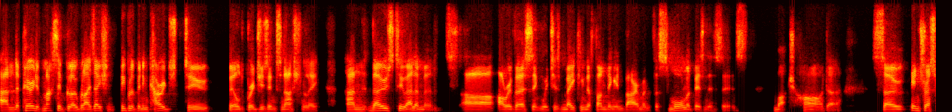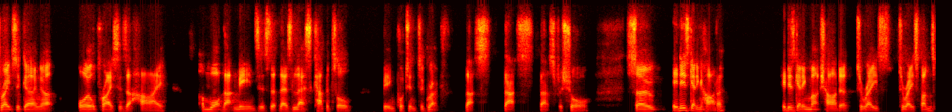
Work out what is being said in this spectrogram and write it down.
and a period of massive globalization. People have been encouraged to build bridges internationally. And those two elements are, are reversing, which is making the funding environment for smaller businesses much harder. So interest rates are going up, oil prices are high, and what that means is that there's less capital being put into growth. That's that's that's for sure. So it is getting harder. It is getting much harder to raise to raise funds,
